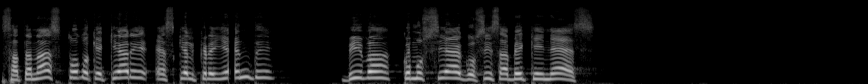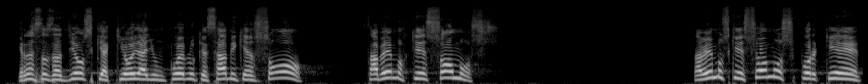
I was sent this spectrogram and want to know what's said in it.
Satanás todo lo que quiere es que el creyente viva como ciego sin saber quién es. Gracias a Dios que aquí hoy hay un pueblo que sabe quién son. Sabemos quién somos. Sabemos quién somos porque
